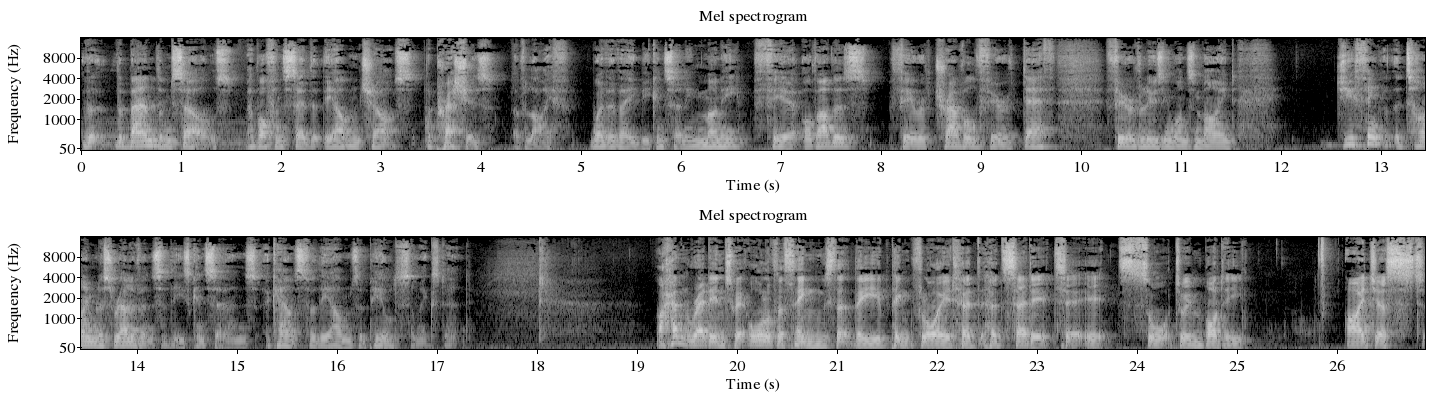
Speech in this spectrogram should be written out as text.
The, the band themselves have often said that the album charts the pressures of life, whether they be concerning money, fear of others, fear of travel, fear of death, fear of losing one's mind. Do you think that the timeless relevance of these concerns accounts for the album's appeal to some extent? I hadn't read into it all of the things that the Pink Floyd had, had said it it sought to embody. I just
